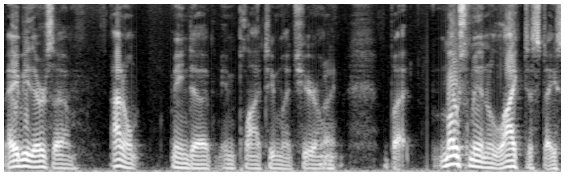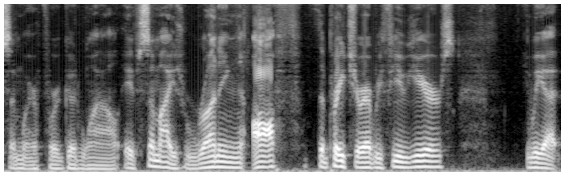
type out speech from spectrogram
maybe there's a I don't mean to imply too much here, Right. but most men would like to stay somewhere for a good while. If somebody's running off the preacher every few years, we got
